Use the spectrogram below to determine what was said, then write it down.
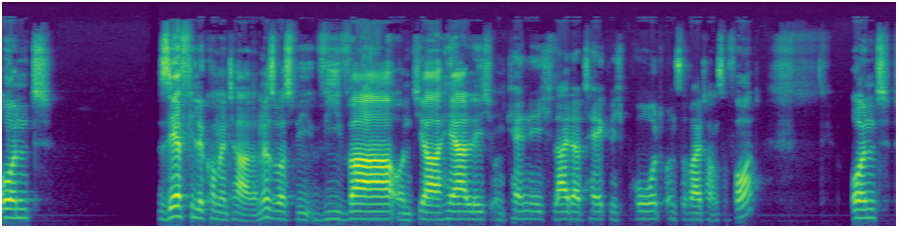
und sehr viele Kommentare, ne? sowas wie wie war und ja, herrlich und kenne ich, leider täglich Brot und so weiter und so fort. Und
